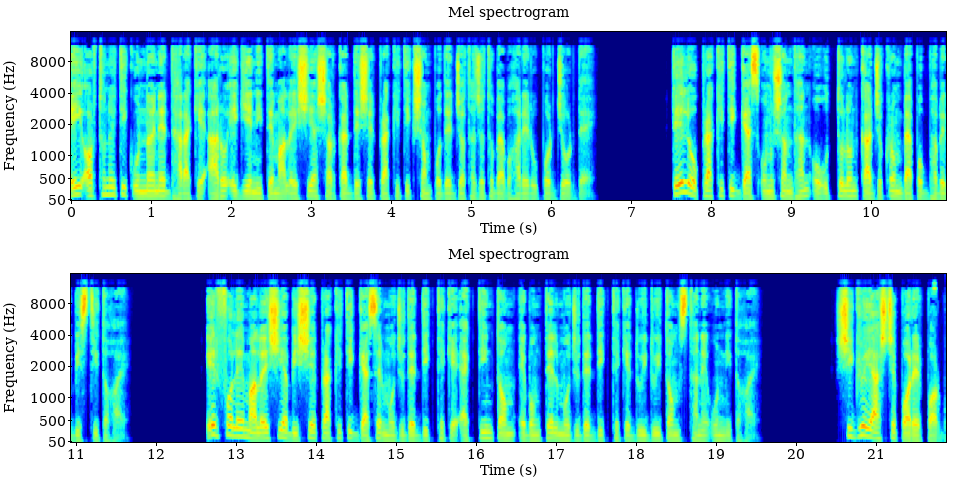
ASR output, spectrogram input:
এই অর্থনৈতিক উন্নয়নের ধারাকে আরও এগিয়ে নিতে মালয়েশিয়া সরকার দেশের প্রাকৃতিক সম্পদের যথাযথ ব্যবহারের উপর জোর দেয়। তেল ও প্রাকৃতিক গ্যাস অনুসন্ধান ও উত্তোলন কার্যক্রম ব্যাপকভাবে বিস্তৃত হয়। এর ফলে মালয়েশিয়া বিশ্বে প্রাকৃতিক গ্যাসের মজুদের দিক থেকে এক তিনতম এবং তেল মজুদের দিক থেকে দুই দুইতম স্থানে উন্নীত হয়। শীঘ্রই আসছে পরের পর্ব।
